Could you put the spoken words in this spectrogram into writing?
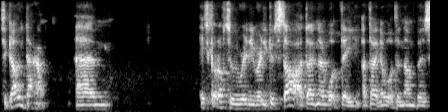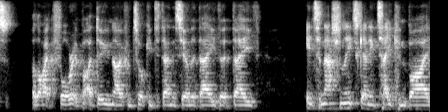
to go down. Um, it's got off to a really really good start. I don't know what the I don't know what the numbers are like for it, but I do know from talking to Dennis the other day that they've internationally it's getting taken by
